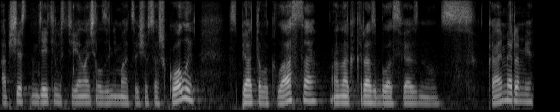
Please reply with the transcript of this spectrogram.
общественной деятельностью я начал заниматься еще со школы, с пятого класса. Она как раз была связана с камерами,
